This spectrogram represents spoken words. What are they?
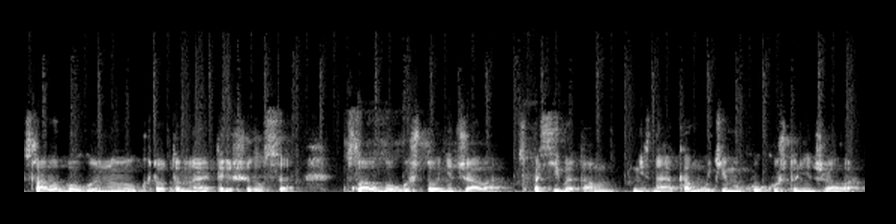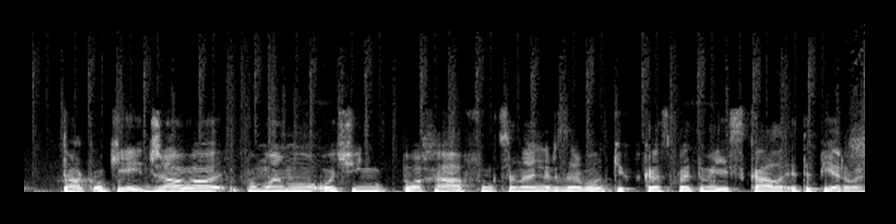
Слава богу, ну кто-то на это решился. Слава богу, что не Java. Спасибо там, не знаю, кому, Тиму Куку, что не Java. Так, окей, Java, по-моему, очень плоха в функциональной разработке, как раз поэтому есть скала. Это первое.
